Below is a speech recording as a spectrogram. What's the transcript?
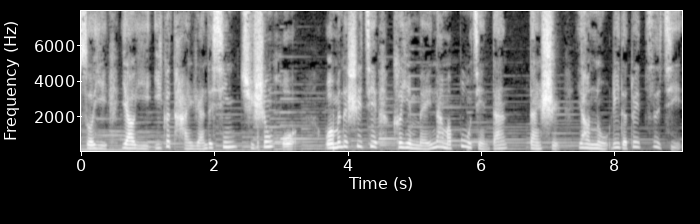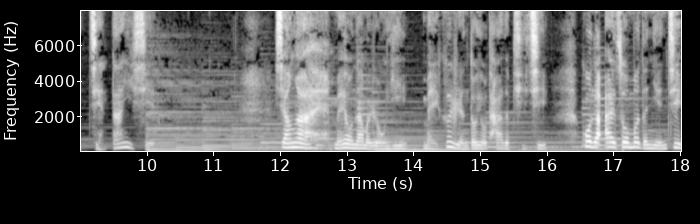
所以要以一个坦然的心去生活。我们的世界可以没那么不简单，但是要努力的对自己简单一些。相爱没有那么容易，每个人都有他的脾气。过了爱做梦的年纪，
